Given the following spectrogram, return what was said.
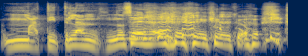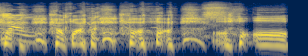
Matitlán, no sé. Acá. Eh,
